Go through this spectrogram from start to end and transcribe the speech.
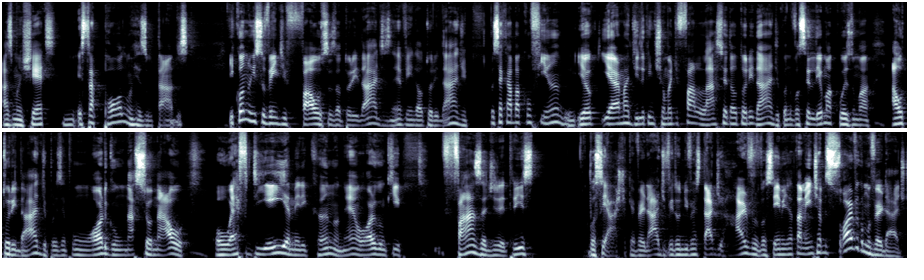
as manchetes, extrapolam resultados. E quando isso vem de falsas autoridades, né, vem da autoridade, você acaba confiando. E, é, e é a armadilha que a gente chama de falácia da autoridade. Quando você lê uma coisa de uma autoridade, por exemplo, um órgão nacional ou FDA americano, né, o órgão que faz a diretriz, você acha que é verdade, vem da Universidade de Harvard, você imediatamente absorve como verdade.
